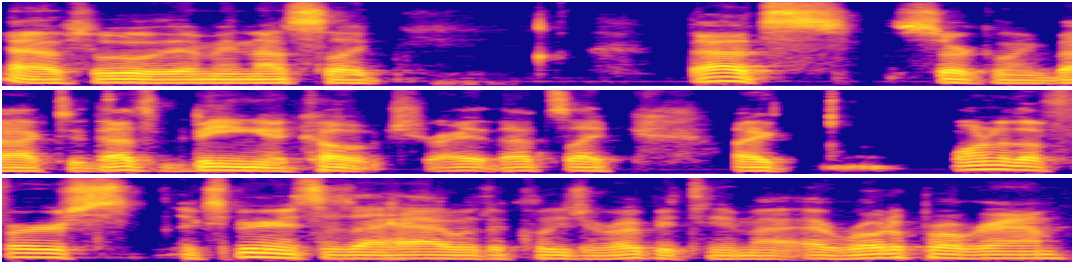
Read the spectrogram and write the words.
Yeah, absolutely. I mean, that's like that's circling back to that's being a coach, right? That's like like one of the first experiences I had with a collegiate rugby team. I, I wrote a program,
